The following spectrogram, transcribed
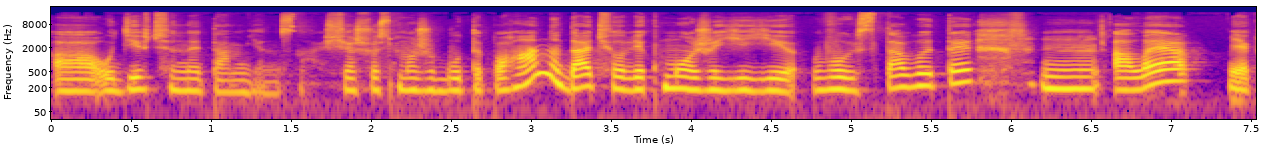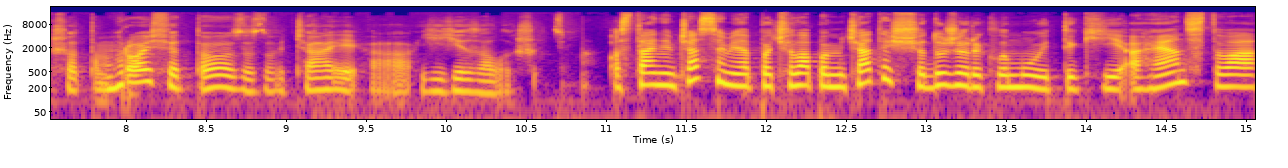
а, у дівчини там, я не знаю, ще щось може бути погано. Да? Чоловік може її виставити, але якщо там гроші, то зазвичай її залишить. Останнім часом я почала помічати, що дуже рекламують такі агентства,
